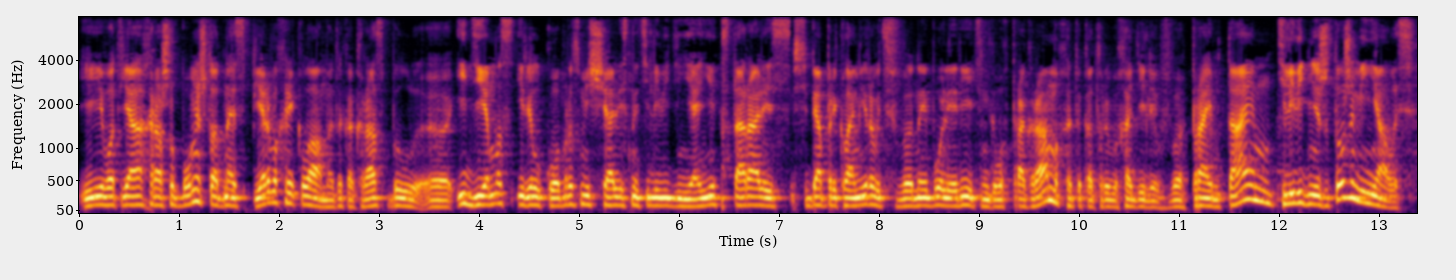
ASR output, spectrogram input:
И вот я хорошо помню, что одна из первых реклам, это как раз был э, и Демос, и Рилком размещались на телевидении. Они старались себя рекламировать в наиболее рейтинговых программах, это которые выходили в прайм-тайм. Телевидение же тоже менялось.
